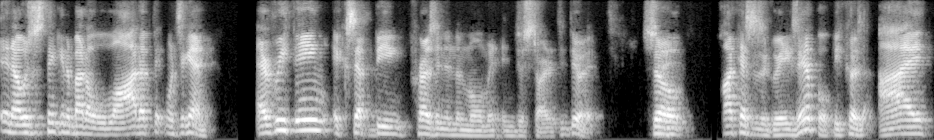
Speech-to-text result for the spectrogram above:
And I was just thinking about a lot of things. Once again, everything except being present in the moment and just started to do it. So, right. podcast is a great example because I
